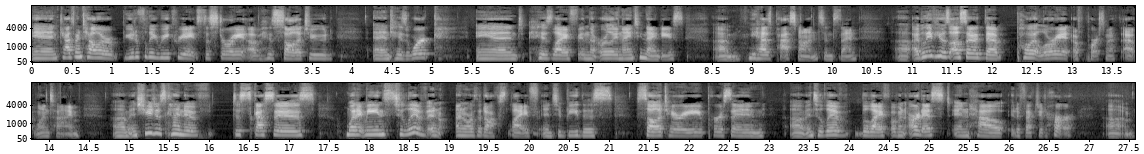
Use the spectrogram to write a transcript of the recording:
and Katherine Towler beautifully recreates the story of his solitude and his work and his life in the early 1990s. Um, he has passed on since then. Uh, I believe he was also the poet laureate of Portsmouth at one time. Um, and she just kind of discusses what it means to live an unorthodox life and to be this solitary person um, and to live the life of an artist and how it affected her. Um,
